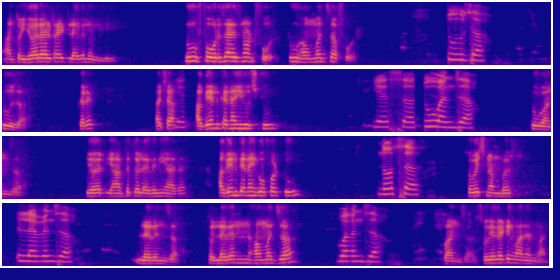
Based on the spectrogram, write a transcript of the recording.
तो here I write 11 only to 4 जा is not 4 2 how much are 4 2 जा twos are correct acha yes. again can i use two yes sir, two ones are two ones are here yahan pe to 11 hi aa raha hai again can i go for two no sir so which number 11 sir 11 sir so 11 how much sir 1 sir 1 sir so we are getting 1 and 1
